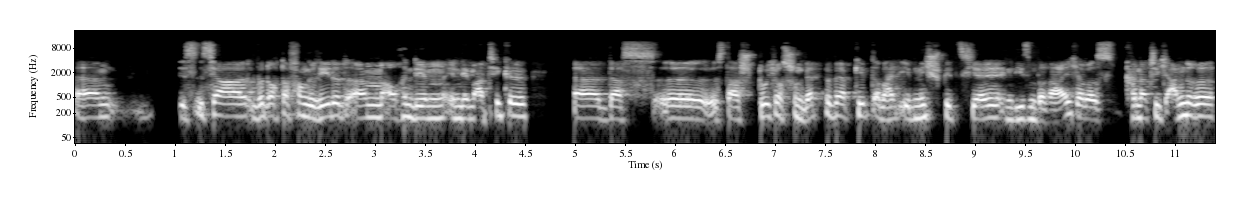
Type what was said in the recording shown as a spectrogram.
Ähm, es ist ja, wird auch davon geredet, ähm, auch in dem, in dem Artikel, äh, dass äh, es da durchaus schon Wettbewerb gibt, aber halt eben nicht speziell in diesem Bereich. Aber es können natürlich andere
